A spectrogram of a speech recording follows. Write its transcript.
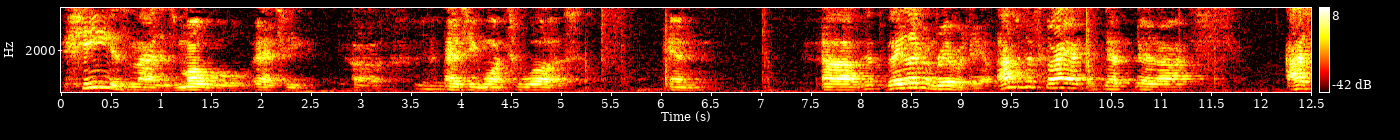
he is not as mobile as he uh, as he once was, and uh, they live in Riverdale. I was just glad that that uh, I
